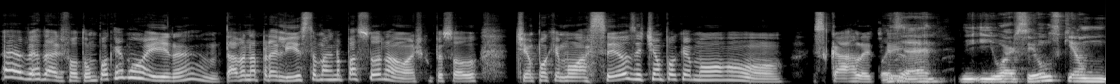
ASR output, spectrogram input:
É verdade, faltou um Pokémon aí, né? Tava na pré-lista, mas não passou, não. Acho que o pessoal tinha Pokémon Arceus e tinha Pokémon Scarlet. Pois é. E, e o Arceus, que é um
